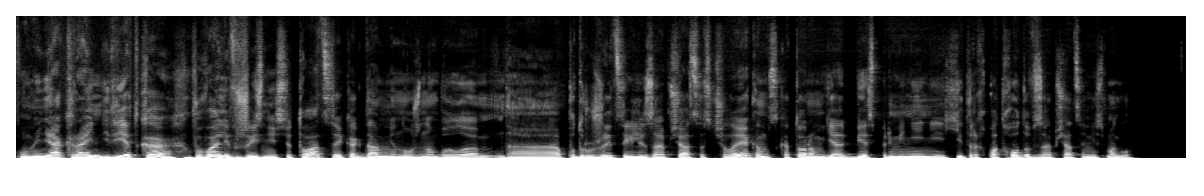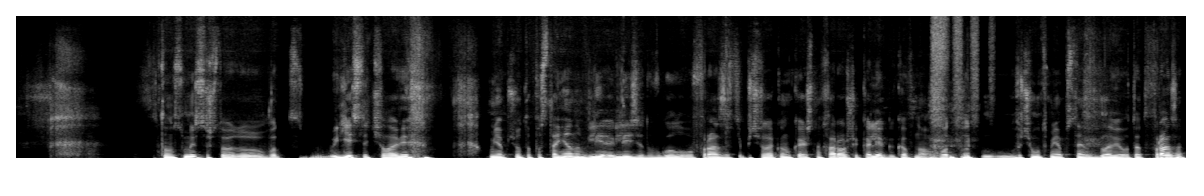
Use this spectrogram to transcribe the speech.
у меня крайне редко бывали в жизни ситуации, когда мне нужно было э, подружиться или заобщаться с человеком, с которым я без применения хитрых подходов заобщаться не смогу. В том смысле, что э, вот если человек у меня почему-то постоянно лезет в голову фраза, типа, человек, он, конечно, хороший, коллега говно. Вот, вот почему-то у меня постоянно в голове вот эта фраза.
